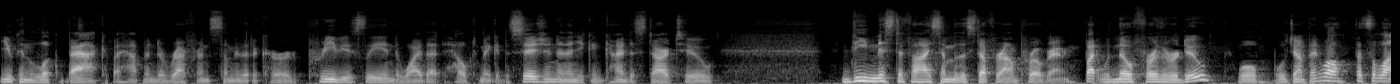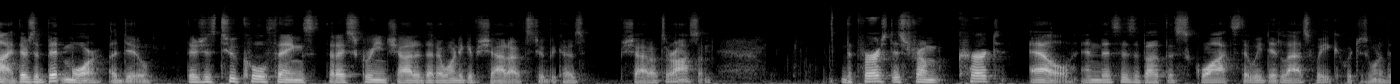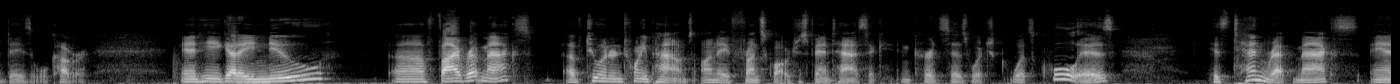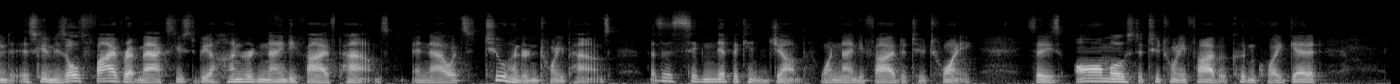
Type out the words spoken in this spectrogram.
you can look back if I happen to reference something that occurred previously into why that helped make a decision, and then you can kind of start to demystify some of the stuff around programming. But with no further ado, we'll we'll jump in. Well, that's a lie. There's a bit more ado. There's just two cool things that I screenshotted that I want to give shout outs to because shout outs are awesome. The first is from Kurt L, and this is about the squats that we did last week, which is one of the days that we'll cover. And he got a new uh, five rep max of 220 pounds on a front squat, which is fantastic. And Kurt says which, what's cool is his 10 rep max and excuse me, his old 5 rep max used to be 195 pounds, and now it's 220 pounds. That's a significant jump, 195 to 220. He said he's almost at 225 but couldn't quite get it.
